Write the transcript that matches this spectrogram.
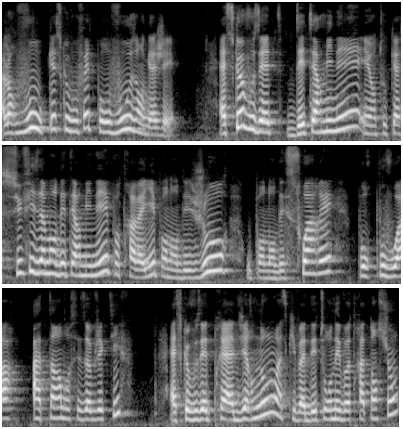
Alors vous, qu'est-ce que vous faites pour vous engager? Est-ce que vous êtes déterminé et en tout cas suffisamment déterminé pour travailler pendant des jours ou pendant des soirées pour pouvoir atteindre ces objectifs? Est-ce que vous êtes prêt à dire non? À ce qui va détourner votre attention?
